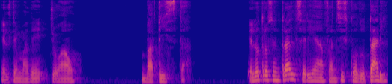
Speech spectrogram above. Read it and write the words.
el tema de Joao Batista. El otro central sería Francisco Dutari.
